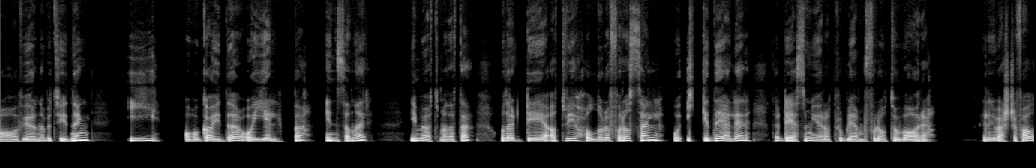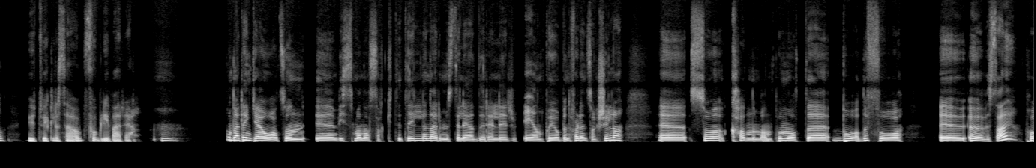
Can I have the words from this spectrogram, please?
avgjørende betydning i å guide og hjelpe innsender i møte med dette. Og det er det at vi holder det for oss selv, og ikke deler, det er det som gjør at problemet får lov til å vare. Eller i verste fall utvikle seg og forbli verre. Og der tenker jeg også at sånn, eh, hvis man har sagt det til nærmeste leder, eller en på jobben for den saks skyld, da, eh, så kan man på en måte både få øve seg på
